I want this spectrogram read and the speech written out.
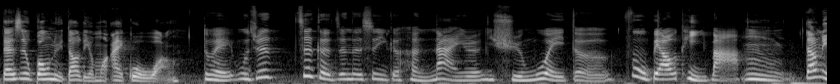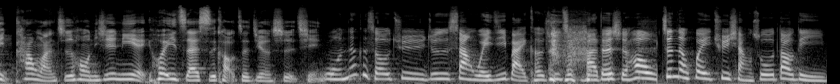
但是宫女到底有没有爱过王？对，我觉得。这个真的是一个很耐人寻味的副标题吧？嗯，当你看完之后，你其实你也会一直在思考这件事情。我那个时候去就是上维基百科去查的时候，真的会去想说，到底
